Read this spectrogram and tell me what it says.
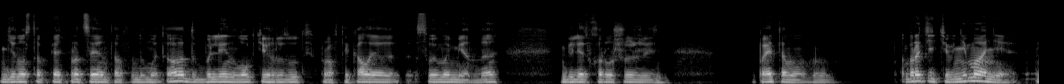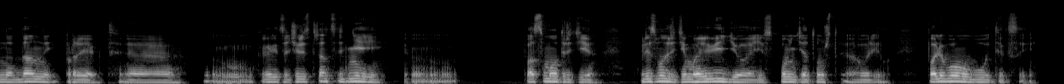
95%, думают, вот, блин, локти грызут, провтыкал я свой момент, да, билет в хорошую жизнь. Поэтому Обратите внимание на данный проект. Э, как говорится, через 13 дней э, посмотрите, пересмотрите мое видео и вспомните о том, что я говорил. По-любому будут иксы.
